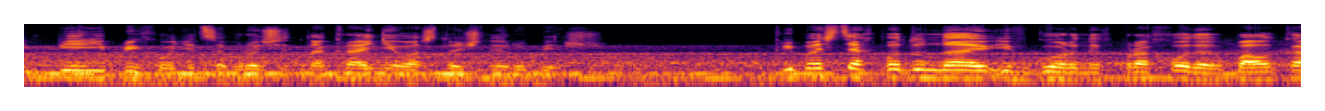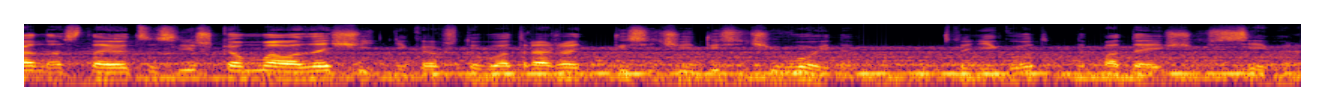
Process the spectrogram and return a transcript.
империи приходится бросить на крайний восточный рубеж. В крепостях по Дунаю и в горных проходах Балкан остается слишком мало защитников, чтобы отражать тысячи и тысячи воинов, что не год нападающих с севера.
